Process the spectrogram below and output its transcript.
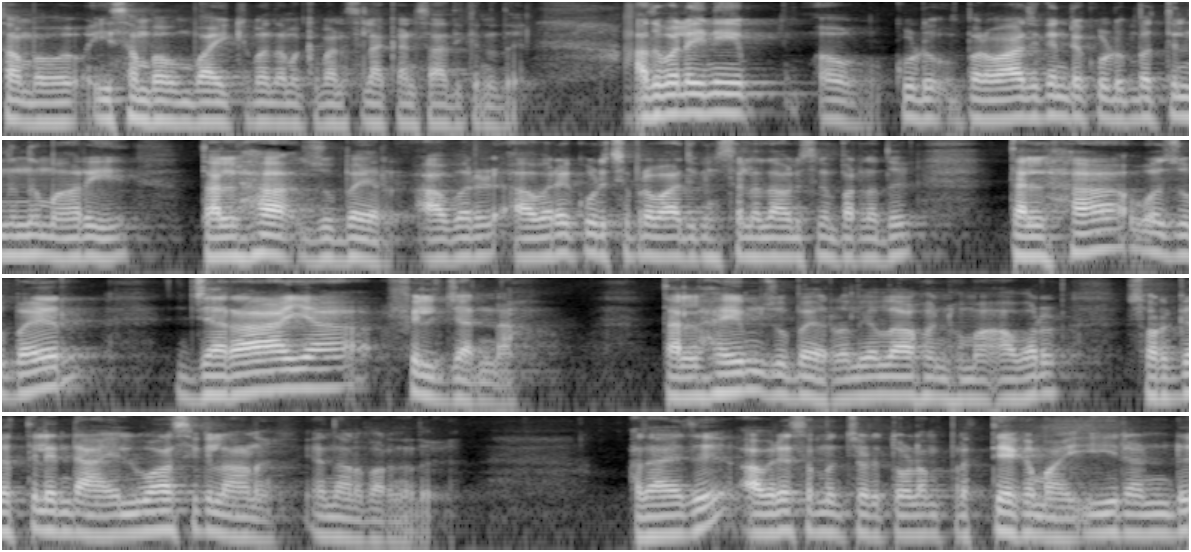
സംഭവം ഈ സംഭവം വായിക്കുമ്പോൾ നമുക്ക് മനസ്സിലാക്കാൻ സാധിക്കുന്നത്. അതുപോലെ ഇനി കുടു പ്രവാചകന്റെ കുടുംബത്തിൽ നിന്ന് മാറി തൽഹ ജുബൈർ അവർ അവരെക്കുറിച്ച് പ്രവാചകൻ സല്ലാ അലുസ്ലം പറഞ്ഞത് തൽഹ വ ജുബൈർ ജറായ ഫിൽ ജന്ന. തൽഹയും ജുബൈർ അലിയല്ലാഹുൻഹുമ അവർ സ്വർഗത്തിലെന്റെ അയൽവാസികളാണ് എന്നാണ് പറഞ്ഞത്. അതായത് അവരെ സംബന്ധിച്ചിടത്തോളം പ്രത്യേകമായി ഈ രണ്ട്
